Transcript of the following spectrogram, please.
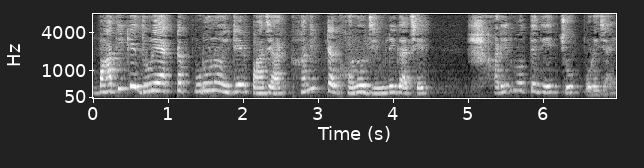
বাঁদিকে দূরে একটা পুরনো ইটের পাঁজার খানিকটা ঘন জিউলি গাছের শাড়ির মধ্যে দিয়ে চোখ পড়ে যায়।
